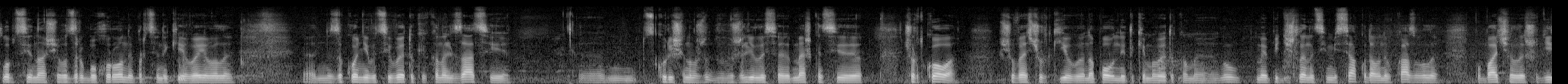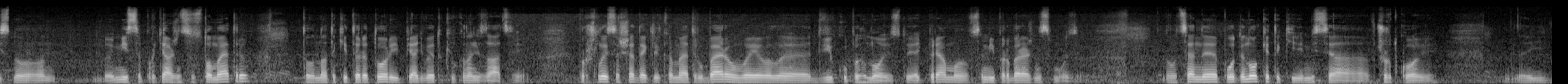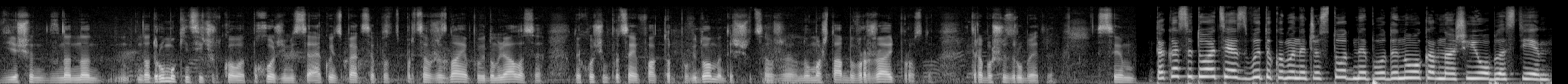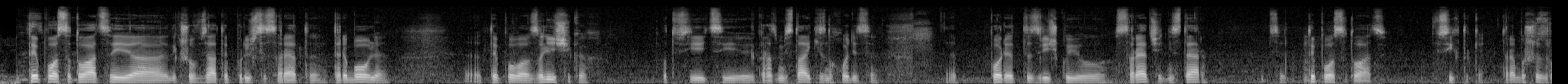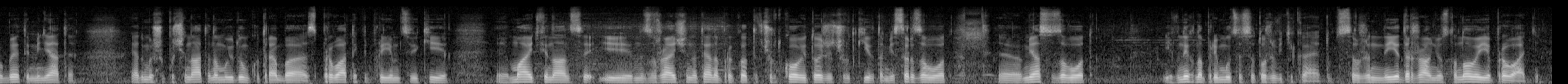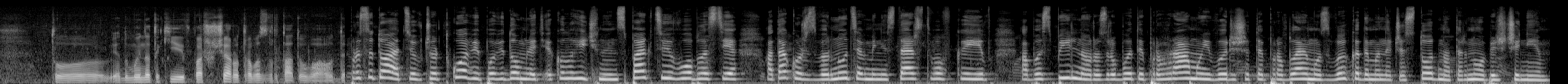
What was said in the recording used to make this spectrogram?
хлопці наші з рибоохорони, працівники виявили е, незаконні ці витоки каналізації. Е, Скоріше нам жалілися мешканці Чорткова, що весь Чортків наповнений такими витоками. Ну, ми підійшли на ці місця, куди вони вказували, побачили, що дійсно місце протяжністю 100 метрів, то на такій території 5 витоків каналізації. Пройшлися ще декілька метрів берегом, виявили дві купи гною стоять прямо в самій прибережній смузі. Ну, це не поодинокі такі місця в Чорткові. Є ще на, на, на другому кінці Чорткова похожі місця. Екоінспекція про- це вже знає, повідомлялася. Ми хочемо про цей фактор повідомити, що це вже ну, масштаби вражають просто. Треба щось зробити з цим. Така ситуація з витоками нечистот не поодинока в нашій області. Типова ситуація, якщо взяти по річці Серед Теребовля, е, типова в Заліщиках. От всі ці якраз міста, які знаходяться е, поряд з річкою Серед чи Дністер. Це типова ситуація. Всіх таке. Треба щось зробити, міняти. Я думаю, що починати, на мою думку, треба з приватних підприємців, які е, мають фінанси, і незважаючи на те, наприклад, в Чорткові той же Чортків, там є сирзавод, е, м'ясозавод, і в них напряму це все теж відтікає. Тобто це вже не є державні установи, є приватні. То я думаю, на такі в першу чергу треба звертати увагу. Про ситуацію в Чорткові повідомлять екологічну інспекцію в області, а також звернуться в міністерство в Київ, аби спільно розробити програму і вирішити проблему з викидами нечистот на Тернопільщині.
